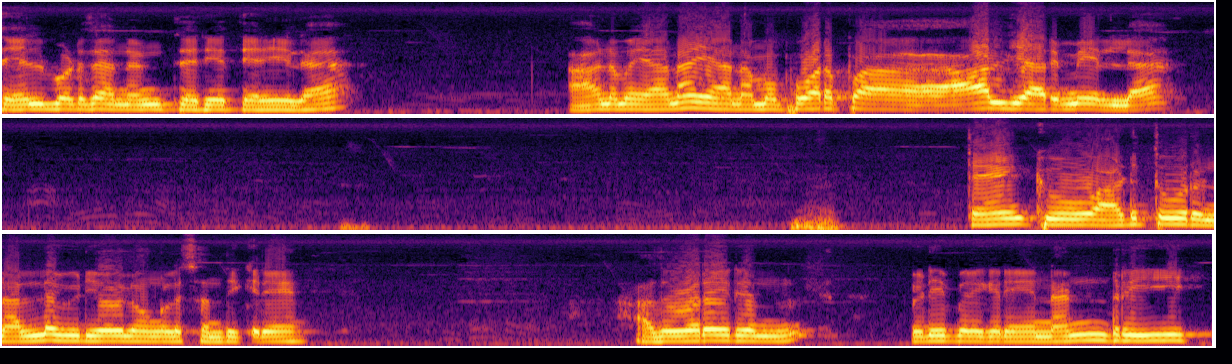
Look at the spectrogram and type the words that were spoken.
செயல்படுதா என்னன்னு தெரிய தெரியல. ஆனால் ஏன்னா நம்ம போகிறப்ப ஆள் யாருமே இல்லை. தேங்க்யூ அடுத்து ஒரு நல்ல வீடியோவில் உங்களை சந்திக்கிறேன். அதுவரை இருந்து விடைபெறுகிறேன். நன்றி.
